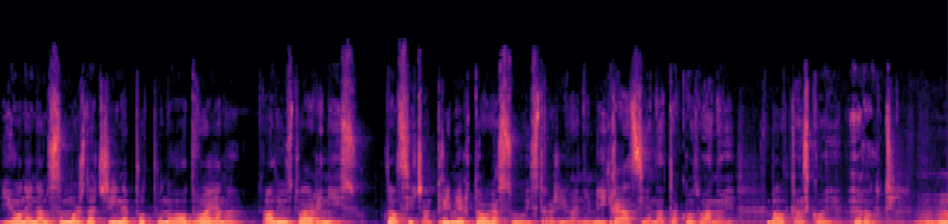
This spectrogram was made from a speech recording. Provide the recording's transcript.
i one nam se možda čine potpuno odvojena, ali u stvari nisu. Klasičan primjer toga su istraživanje migracija na takozvanoj balkanskoj ruti. Mhm.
